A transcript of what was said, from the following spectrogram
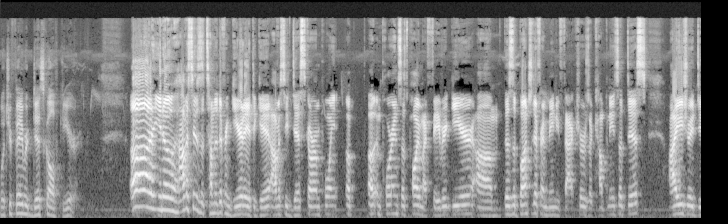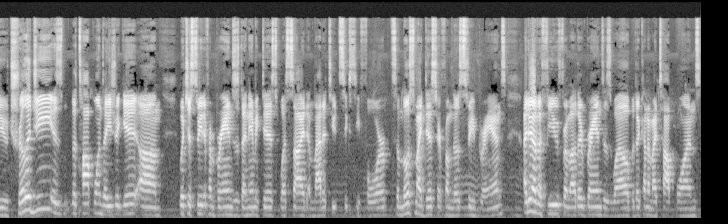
What's your favorite disc golf gear? Uh, you know, obviously there's a ton of different gear they have to get. Obviously, discs are important. Uh, importance. That's probably my favorite gear. Um, there's a bunch of different manufacturers or companies of discs. I usually do Trilogy is the top ones I usually get. Um, which is three different brands is Dynamic Disc, Westside, and Latitude 64. So most of my discs are from those three brands. I do have a few from other brands as well, but they're kind of my top ones.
